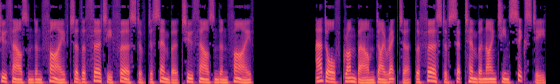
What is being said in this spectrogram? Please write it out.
2005 to the 31st of December 2005 Adolf Grunbaum Director, the 1st of September 1960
